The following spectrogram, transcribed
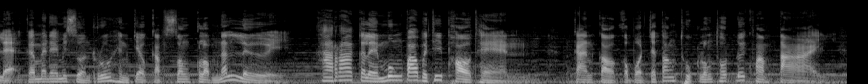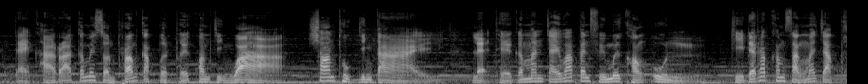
และก็ไม่ได้มีส่วนรู้เห็นเกี่ยวกับทรงกลมนั้นเลยคาร่าก็เลยมุ่งเป้าไปที่พอลแทน การก่อกบฏจะต้องถูกลงโทษด้วยความตาย แต่คาร่าก็ไม่สนพร้อมกับเปิดเผยความจริงว่าชอนถูกยิงตาย และเธอก็มั่นใจว่าเป็นฝีมือของอุ่น ที่ได้รับคำสั่งมาจากพ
